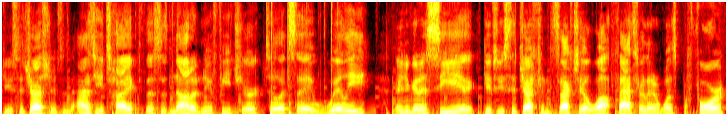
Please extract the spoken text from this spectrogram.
do suggestions. And as you type, this is not a new feature. So let's say Willy, and you're gonna see it gives you suggestions. It's actually a lot faster than it was before,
